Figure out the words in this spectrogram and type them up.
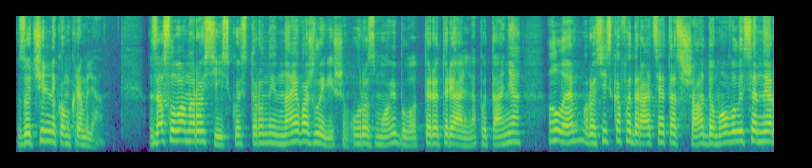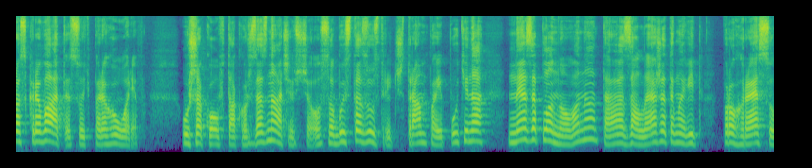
з очільником Кремля. За словами російської сторони, найважливішим у розмові було територіальне питання, але Російська Федерація та США домовилися не розкривати суть переговорів. Ушаков також зазначив, що особиста зустріч Трампа і Путіна не запланована та залежатиме від прогресу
